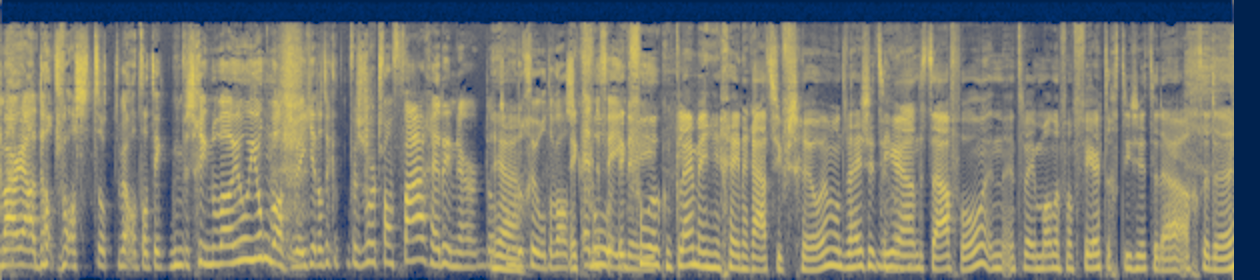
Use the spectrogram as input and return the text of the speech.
Maar ja, dat was tot wel dat ik misschien nog wel heel jong was. Weet je, dat ik het een soort van vaag herinner. Dat Ja. hoe de gulden was Ik en voel, de VND. ik voel ook een klein beetje een generatieverschil. Hè? Want wij zitten hier aan de tafel. En, en twee mannen van 40 die zitten daar achter de,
